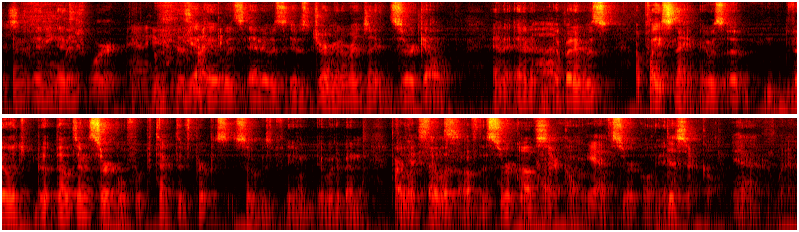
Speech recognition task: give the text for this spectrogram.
It's just and- an and- and- English word, man. Yeah, like- it was, and it was it was German originally, Zirkel, and and Ah. but it was a place name. It was a village built in a circle for protective purposes. So it was you know it would have been Philip, Perfect Philip sense. of the circle Of Circle, of, yeah. of circle yeah. This circle, yeah, Yeah. or whatever.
